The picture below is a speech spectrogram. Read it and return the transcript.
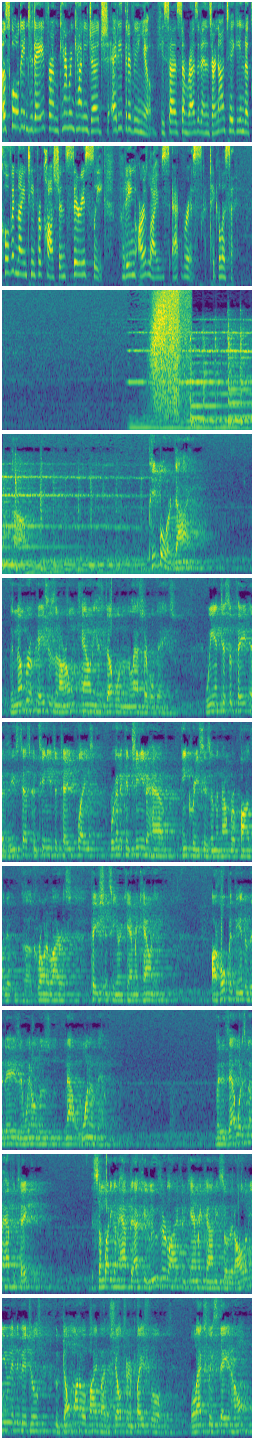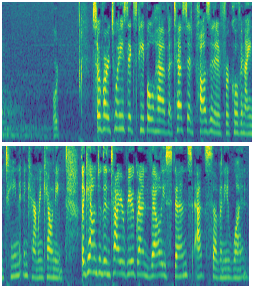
A scolding today from Cameron County Judge Eddie Trevino. He says some residents are not taking the COVID-19 precautions seriously, putting our lives at risk. Take a listen. Um, people are dying. The number of cases in our own county has doubled in the last several days. We anticipate as these tests continue to take place, we're going to continue to have increases in the number of positive uh, coronavirus patients here in Cameron County. Our hope at the end of the day is that we don't lose not one of them. But is that what it's going to have to take? Is somebody going to have to actually lose their life in Cameron County so that all of you individuals who don't want to abide by the shelter in place will, will actually stay at home? So far, 26 people have tested positive for COVID-19 in Cameron County. The count in the entire Rio Grande Valley stands at 71.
